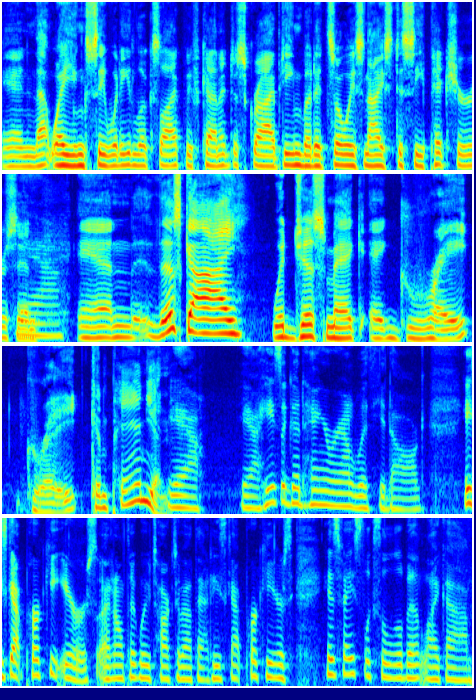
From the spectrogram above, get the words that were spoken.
and that way you can see what he looks like. We've kind of described him, but it's always nice to see pictures and Yeah. and this guy would just make a great great companion. Yeah. Yeah, he's a good hang around with you dog. He's got perky ears. I don't think we've talked about that. He's got perky ears. His face looks a little bit like a,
